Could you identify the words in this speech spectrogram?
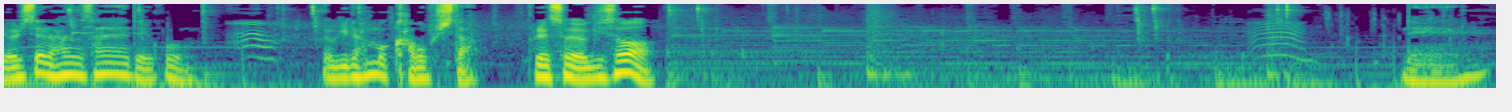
열쇠는 하나 사야 되고 여기를 한번 가봅시다. 그래서 여기서 네.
